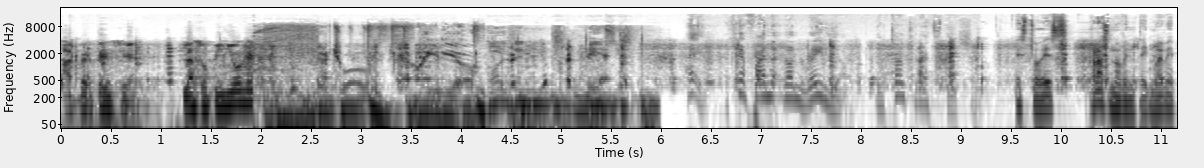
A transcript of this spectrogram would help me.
Advertencia. Las opiniones. Actual Radio. Golden Music. Hey, I can't find nothing on the radio. Yo, turn to that station. Esto es RAS 99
